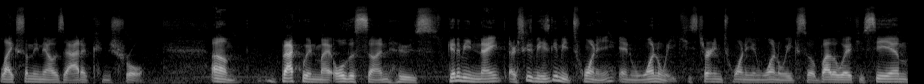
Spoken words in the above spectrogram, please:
like something that was out of control. Um, back when my oldest son, who's going to be nine, excuse me, he's going to be 20 in one week. He's turning 20 in one week. So by the way, if you see him,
